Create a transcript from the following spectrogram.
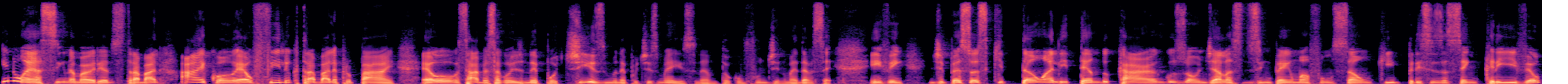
E não é assim na maioria dos trabalhos. Ai, é o filho que trabalha para o pai. É o, sabe, essa coisa de nepotismo. Nepotismo é isso, né? Não estou confundindo, mas deve ser. Enfim, de pessoas que estão ali tendo cargos onde elas desempenham uma função que precisa ser incrível,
